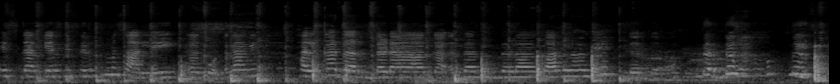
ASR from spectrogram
ਇਸ ਕਰਕੇ ਅਸੀਂ ਸਿਰਫ ਮਸਾਲੇ ਹੀ ਕੁੱਟ ਲਾਂਗੇ। ਹਲਕਾ ਦਰਦੜਾ ਦਰਦੜਾ ਕਰ ਲਾਂਗੇ। ਦਰਦੜਾ। ਦਰਦੜਾ।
